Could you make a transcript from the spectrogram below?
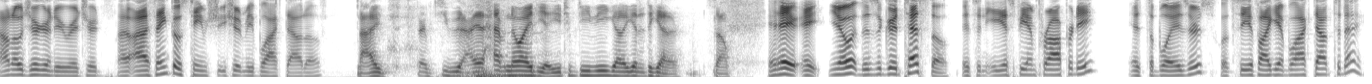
I don't know what you're gonna do, Richard. I, I think those teams sh- shouldn't be blacked out of. I I have no idea. YouTube TV got to get it together. So. Hey, hey, you know what? This is a good test though. It's an ESPN property. It's the Blazers. Let's see if I get blacked out today.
